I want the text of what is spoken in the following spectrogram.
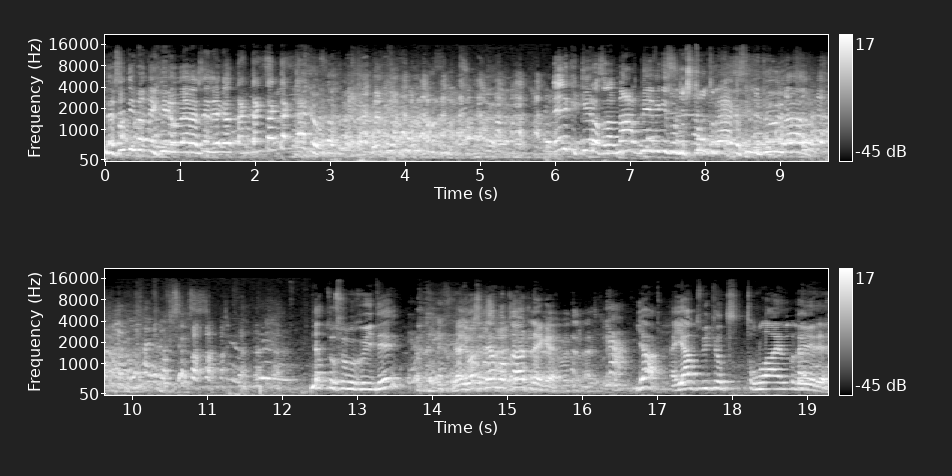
Er zit iemand met Giro 556 en zegt tak, tak, tak, tak, tak. joh. Elke keer als er een aardbeving is, word ik stronteraar in de deur. Ja. Ja, is toch een goed idee? Ja, je was het helemaal aan het uitleggen. Ja. Ja, en jij ontwikkelt het online leren.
